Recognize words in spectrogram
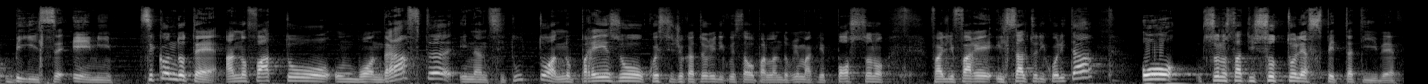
Bills, Emi, secondo te hanno fatto un buon draft innanzitutto? Hanno preso questi giocatori di cui stavo parlando prima che possono fargli fare il salto di qualità o sono stati sotto le aspettative?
